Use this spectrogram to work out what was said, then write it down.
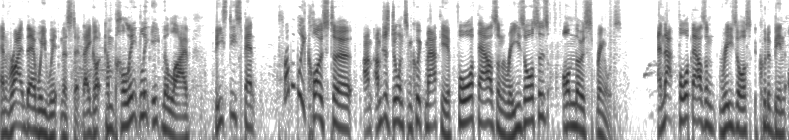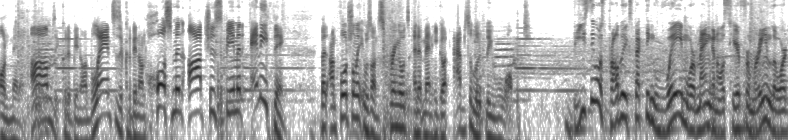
And right there, we witnessed it. They got completely eaten alive. Beastie spent probably close to, I'm, I'm just doing some quick math here, 4,000 resources on those Springalds. And that 4,000 resource could have been on men-at-arms, it could have been on lancers, it could have been on horsemen, archers, spearmen, anything. But unfortunately, it was on Springalds, and it meant he got absolutely whomped. Beastie was probably expecting way more Mangonels here from Marine Lord,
